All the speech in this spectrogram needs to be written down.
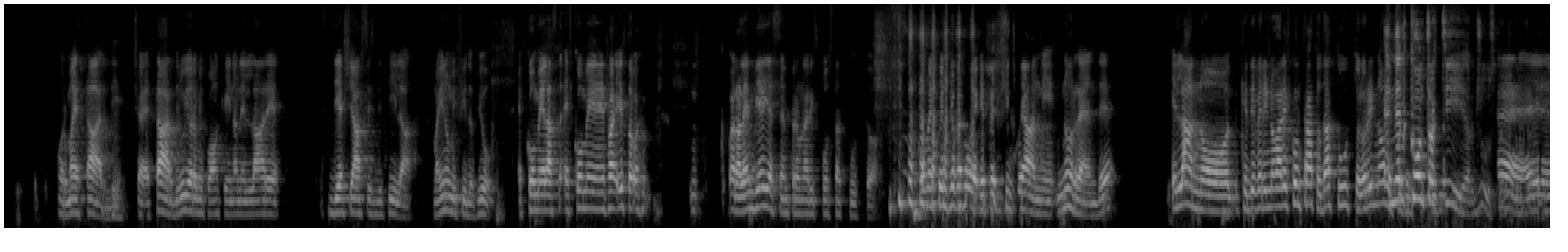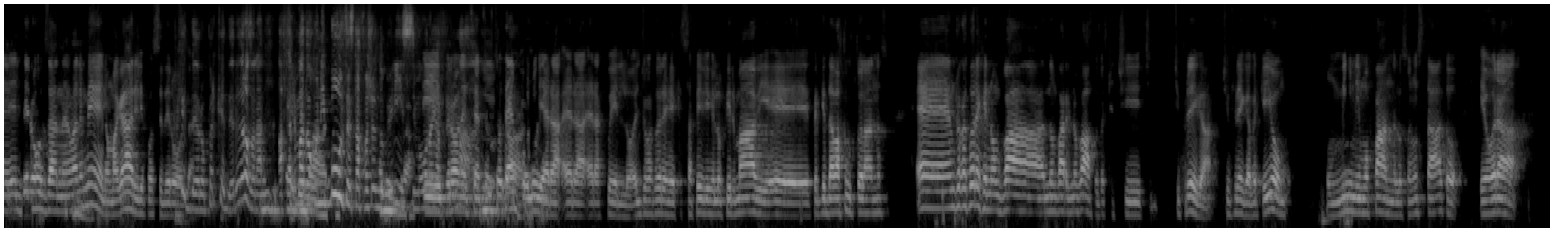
Ormai è tardi, mm. cioè è tardi. Lui ora mi può anche inanellare 10 assist di fila, ma io non mi fido più. È come la, è come io sto, Guarda, l'NBA è sempre una risposta a tutto. Come quel giocatore che per cinque anni non rende e l'anno che deve rinnovare il contratto da tutto, lo rinnova. È nel contract year, giusto? Eh, il De Rosan, ma nemmeno, magari li fosse De Rosan. Perché De, perché De Rosan ha, ha firmato con i Bulls e sta facendo benissimo. Sì, però nel senso, al suo tempo lui era, era, era, quello, il giocatore che sapevi che lo firmavi e, perché dava tutto l'anno. È un giocatore che non va, non va rinnovato perché ci, ci, ci frega, ci frega, perché io un minimo fan lo sono stato e ora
